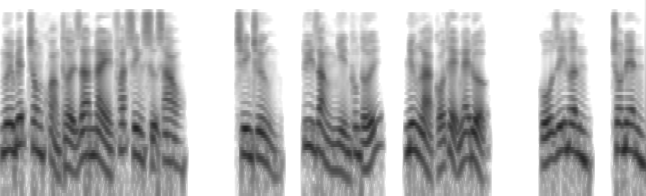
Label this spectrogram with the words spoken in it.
Ngươi biết trong khoảng thời gian này phát sinh sự sao? Trinh trừng, tuy rằng nhìn không tới, nhưng là có thể nghe được. Cố dĩ hân, cho nên,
